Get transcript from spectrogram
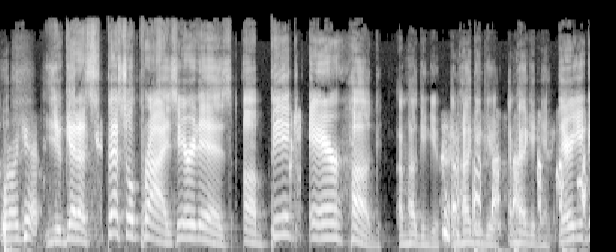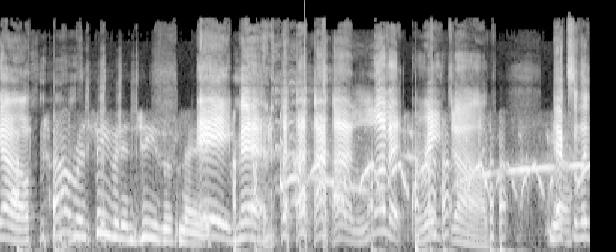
What do I get? You get a special prize. Here it is: a big air hug. I'm hugging you. I'm hugging you. I'm hugging you. There you go. I'll receive it in Jesus' name. Amen. I love it. Great job. Yeah, Excellent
